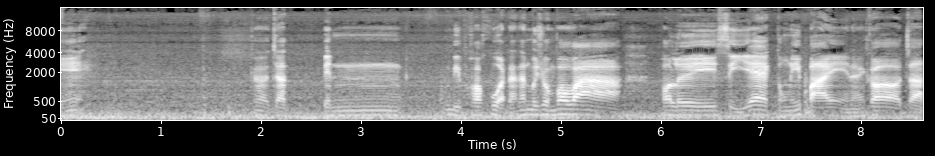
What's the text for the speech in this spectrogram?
นี้ก็จะเป็นบีบคอขวดนะท่านผู้ชมเพราะว่าพอเลยสี่แยกตรงนี้ไปนะก็จะ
